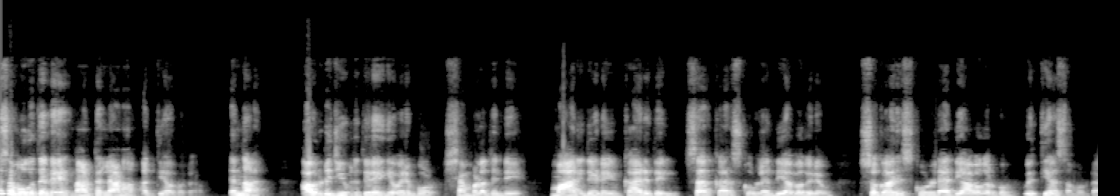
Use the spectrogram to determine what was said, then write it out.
സമൂഹത്തിന്റെ നാട്ടിലാണ് അധ്യാപകർ. എന്നാൽ അവരുടെ ജീവിതത്തിലേക്ക് വരുമ്പോൾ ശമ്പളത്തിന്റെ മാന്യതയുടെയും കാര്യത്തിൽ സർക്കാർ സ്കൂളിലെ അധ്യാപകരും സ്വകാര്യ സ്കൂളിലെ അധ്യാപകർക്കും വ്യത്യാസമുണ്ട്.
